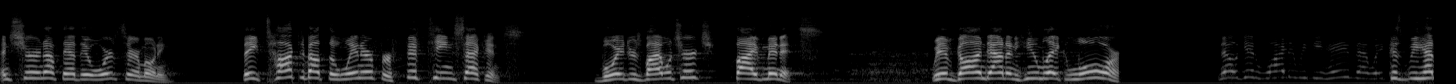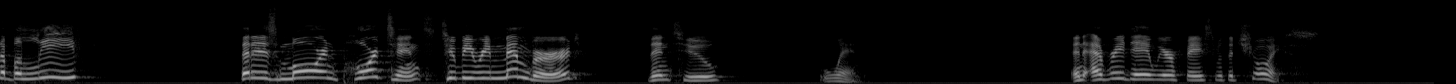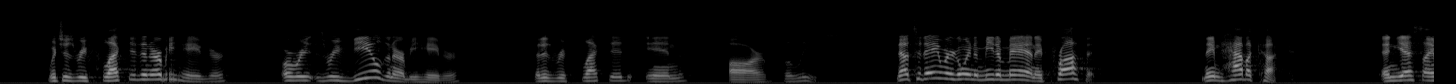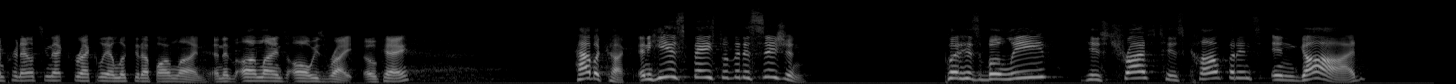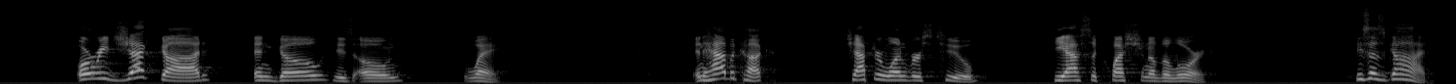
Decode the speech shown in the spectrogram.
And sure enough, they had the award ceremony. They talked about the winner for 15 seconds. Voyagers Bible Church, five minutes. We have gone down in Hume Lake lore. Now, again, why did we behave that way? Because we had a belief that it is more important to be remembered than to win. And every day we are faced with a choice, which is reflected in our behavior or is revealed in our behavior that is reflected in our beliefs. Now, today we're going to meet a man, a prophet, named Habakkuk. And yes, I'm pronouncing that correctly. I looked it up online, and online's always right, okay? Habakkuk. And he is faced with a decision put his belief, his trust, his confidence in God, or reject God and go his own way. In Habakkuk chapter 1, verse 2, he asks a question of the Lord. He says, God,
